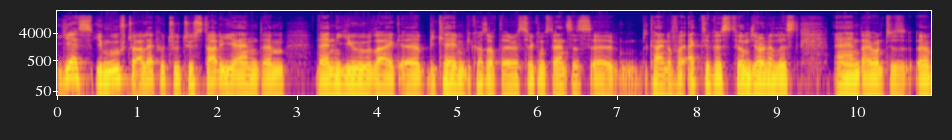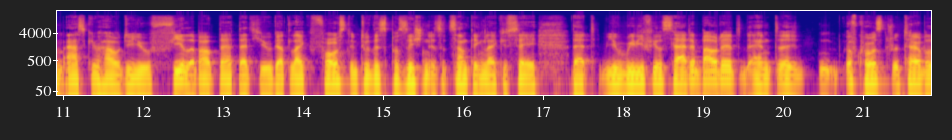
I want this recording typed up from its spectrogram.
Yes, you moved to Aleppo to to study, and um, then you like uh, became because of the circumstances uh, kind of an activist film journalist. And I want to um, ask you, how do you feel about that? That you got like forced into this position? Is it something like you say that you really feel sad about it? And uh, of course, terrible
